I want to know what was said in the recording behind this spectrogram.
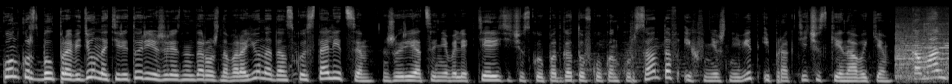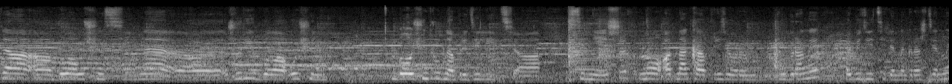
Конкурс был проведен на территории железнодорожного района Донской столицы. Жюри оценивали теоретическую подготовку конкурсантов, их внешний вид и практические навыки. Команда э, была очень сильная, э, жюри было очень, было очень трудно определить э, сильнейших, но однако призеры выбраны, победители награждены.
